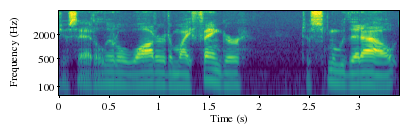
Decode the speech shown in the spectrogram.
just add a little water to my finger to smooth it out.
